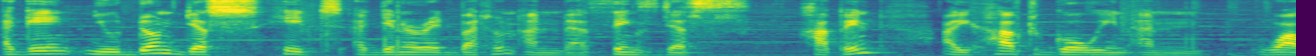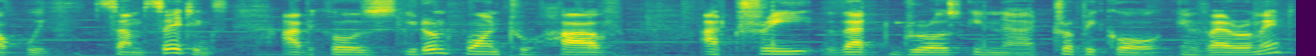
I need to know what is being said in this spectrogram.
again you don't just hit a generate button and uh, things just happen. Uh, you have to go in and work with some settings uh, because you don't want to have a tree that grows in a tropical environment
